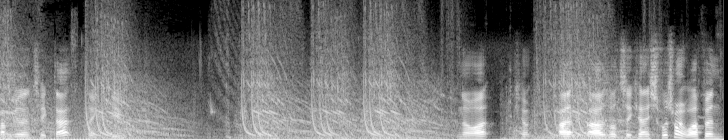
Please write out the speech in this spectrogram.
I'm gonna take that, thank you. You know what? Can, I, I was about to say, can I switch my weapon?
